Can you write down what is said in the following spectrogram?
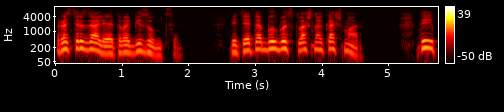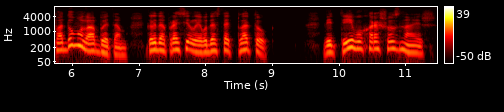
растерзали этого безумца. Ведь это был бы сплошной кошмар. Ты подумала об этом, когда просила его достать платок? Ведь ты его хорошо знаешь.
